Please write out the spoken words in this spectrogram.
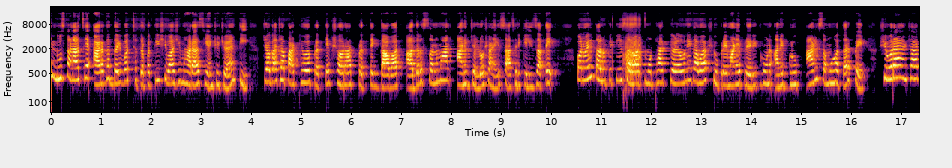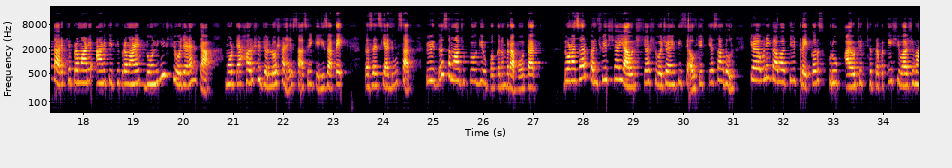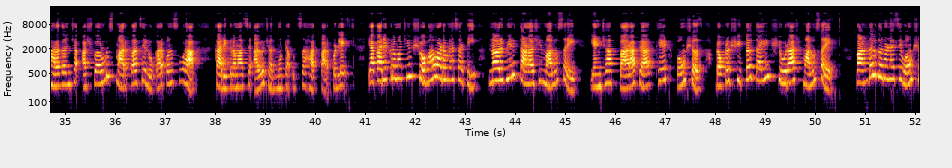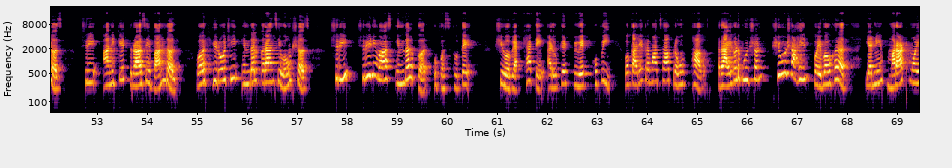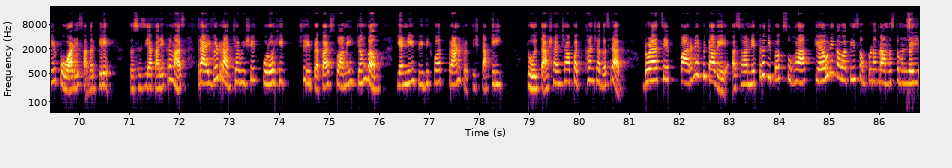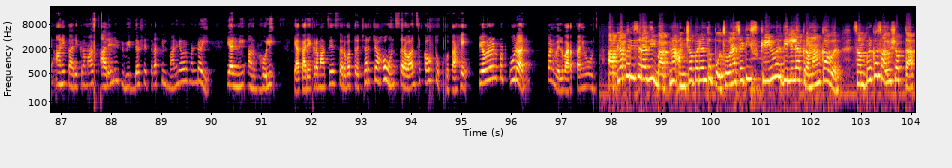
हिंदुस्थानाचे आराध दैवत छत्रपती शिवाजी महाराज यांची जयंती जगाच्या पाठीवर प्रत्येक शहरात प्रत्येक गावात आदर सन्मान आणि जल्लोषाने साजरी केली जाते. पनवेल तालुक्यातील सर्वात मोठ्या केळवणे गावात शिवप्रेमाने प्रेरित होऊन अनेक ग्रुप आणि समूहातर्फे शिवरायांच्या तारखेप्रमाणे आणि तिथीप्रमाणे दोन्ही शिवजयंत्या मोठ्या हर्ष जल्लोषाने साजरी केली जाते. तसेच या दिवसात विविध समाजोपयोगी उपक्रम राबवतात. दोन हजार पंचवीसच्या यावर्षीच्या शिवजयंतीचे औचित्य साधून केळवणी गावातील ट्रेकर्स ग्रुप आयोजित छत्रपती शिवाजी महाराजांच्या अश्वारूढ स्मारकाचे लोकार्पण सोहळा कार्यक्रमाचे आयोजन मोठ्या उत्साहात पार पडले. या कार्यक्रमाची शोभा वाढवण्यासाठी नरवीर तानाजी मालुसरे यांच्या बाराव्या थेट वंशज डॉक्टर शीतलताई शिवराज मालुसरे बांदल घराण्याचे वंशज श्री अनिकेत राजे बांदल व हिरोजी इंदलकरांचे वंशज श्री श्रीनिवास इंदलकर उपस्थित होते. शिवव्याख्याते ॲडव्होकेट विवेक खोपी व कार्यक्रमाचा प्रमुख भाग रायगड भूषण शिवशाहीर वैभव घरत यांनी मराठमोळे पोवाडे सादर केले. तसेच या कार्यक्रमास रायगड राज्याभिषेक पुरोहित श्री प्रकाश स्वामी जंगम यांनी विधिवत प्राणप्रतिष्ठा केली. ढोल ताशांच्या पथकांच्या गजरात डोळ्याचे पारणे फिटावे असा नेत्रदीपक सोहळा केळवणे गावातील संपूर्ण ग्रामस्थ मंडळी आणि कार्यक्रमास आलेली विविध क्षेत्रातील मान्यवर मंडळी यांनी अनुभवली. या कार्यक्रमाचे सर्वत्र चर्चा होऊन सर्वांचे कौतुक होत आहे. ब्युरो रिपोर्ट उरण पनवेल वार्ता न्यूज. आपल्या परिसरातील बातम्या आमच्यापर्यंत पोहोचवण्यासाठी स्क्रीनवर दिलेल्या क्रमांकावर संपर्क साधू शकता.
